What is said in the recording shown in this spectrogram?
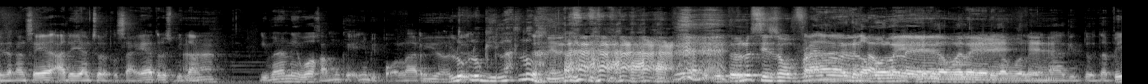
Misalkan saya ada yang curhat ke saya terus bilang, gimana nih, wah kamu kayaknya bipolar. Iya, lu lu gila lu. itu lu schizofren Ah, lu itu nggak boleh, itu nggak boleh, Iya. itu nggak boleh. Nah gitu. Tapi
